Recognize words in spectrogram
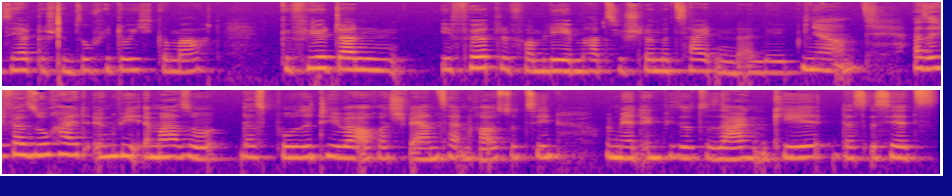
sie hat bestimmt so viel durchgemacht. Gefühlt dann ihr Viertel vom Leben hat sie schlimme Zeiten erlebt. Ja, also ich versuche halt irgendwie immer so das Positive auch aus schweren Zeiten rauszuziehen und mir halt irgendwie so zu sagen, okay, das ist jetzt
